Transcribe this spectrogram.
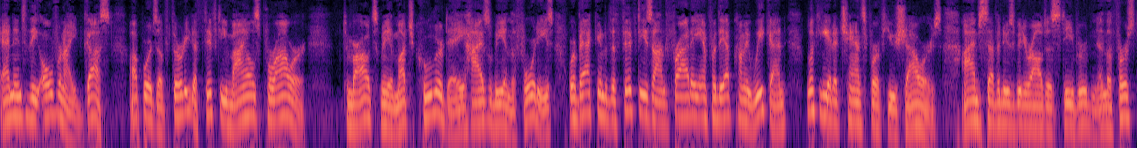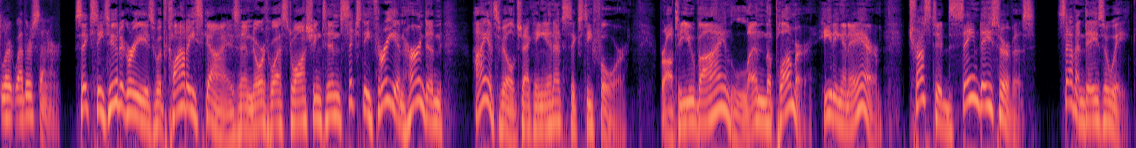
and into the overnight. Gusts upwards of 30 to 50 miles per hour. Tomorrow it's going to be a much cooler day. Highs will be in the 40s. We're back into the 50s on Friday, and for the upcoming weekend, looking at a chance for a few showers. I'm 7 News meteorologist Steve Rudin in the First Alert Weather Center. 62 degrees with cloudy skies in northwest Washington, 63 in Herndon, Hyattsville checking in at 64. Brought to you by Len the Plumber, Heating and Air. Trusted same day service seven days a week.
